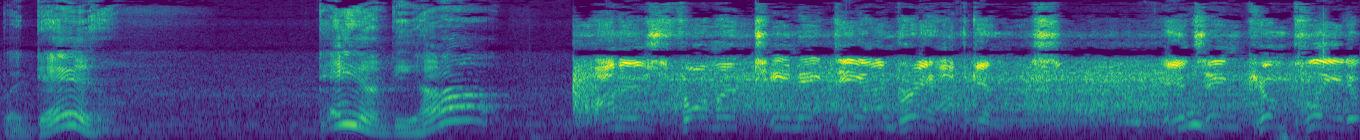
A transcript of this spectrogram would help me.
But damn, damn, D Hobbs. On his former teammate DeAndre Hopkins. It's incomplete.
